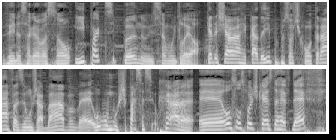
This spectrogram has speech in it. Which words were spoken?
vendo essa gravação e participando. Isso é muito legal. Quer deixar um recado aí pro pessoal te encontrar, fazer um jabá? É, o, o espaço é seu. Cara, é, ouçam os podcasts da RefDef.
